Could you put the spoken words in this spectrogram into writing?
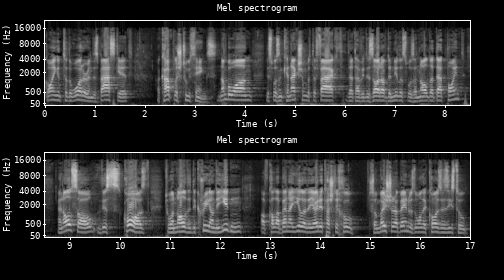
going into the water in this basket accomplished two things. Number one, this was in connection with the fact that Avidazara of the Nilus was annulled at that point, and also this caused to annul the decree on the Yidden of Kalabena Yila the Yari Tashlichu. So Moshe Rabbeinu is the one that causes these two.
